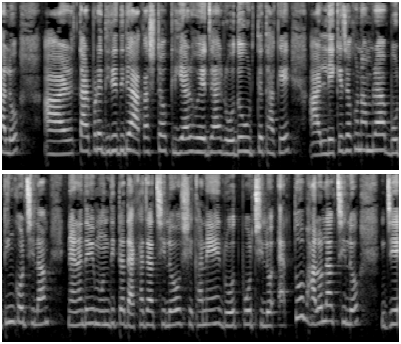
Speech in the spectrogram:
ভালো। আর তারপরে ধীরে ধীরে আকাশটাও ক্লিয়ার হয়ে যায়, রোদও উঠতে থাকে। আর লেকে যখন আমরা বোটিং করছিলাম নয়নাদেবী মন্দিরটা দেখা যাচ্ছিল, সেখানে রোদ পড়ছিল। এত ভালো লাগছিল যে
